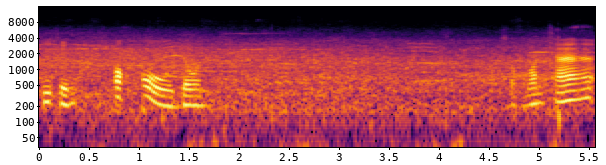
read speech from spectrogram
ที่สินโอ้โห โดน ส่งบอลช้าฮะ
